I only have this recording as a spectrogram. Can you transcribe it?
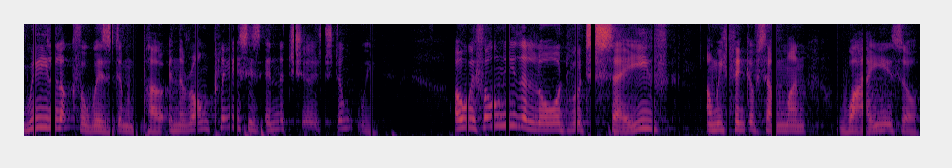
We look for wisdom and power in the wrong places in the church, don't we? Oh, if only the Lord would save, and we think of someone wise or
